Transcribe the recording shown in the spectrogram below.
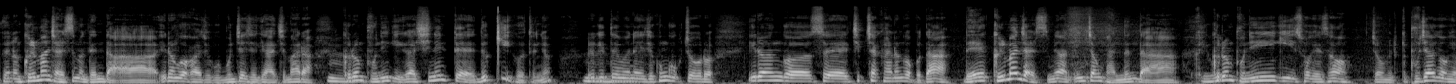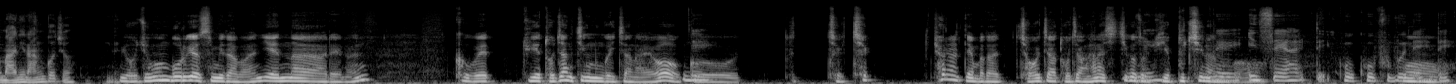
음. 이거는 글만 잘 쓰면 된다. 이런 거 가지고 문제 제기하지 마라. 음. 그런 분위기가 신인 때 느끼거든요. 그렇기 음. 때문에 이제 궁극적으로 이런 것에 집착하는 것보다 내 글만 잘 쓰면 인정받는다. 그런 분위기 속에서 좀 이렇게 부작용이 많이 난 거죠. 네. 요즘은 모르겠습니다만 옛날에는 그 왜 뒤에 도장 찍는 거 있잖아요. 네. 그, 그책 편할 때마다 저자 도장 하나씩 찍어서 네. 뒤에 붙이는 네. 거. 인쇄할 때 그 그 부분에 어. 네.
